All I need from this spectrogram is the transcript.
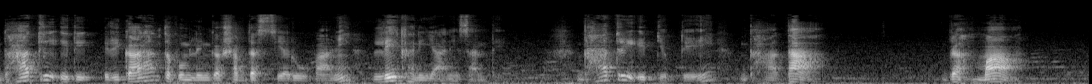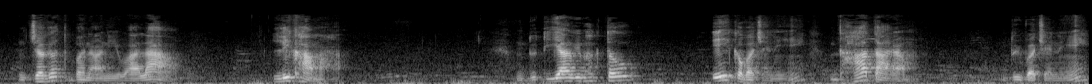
धातृ इति ऋकारान्त पुंलिङ्ग शब्दस्य रूपाणि लेखनीयानि सन्ति। धातृ इत्युक्ते धाता, ब्रह्मा। जगत बनाने वाला। लिखामः द्वितीया एक वचने धातारं द्विवचने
